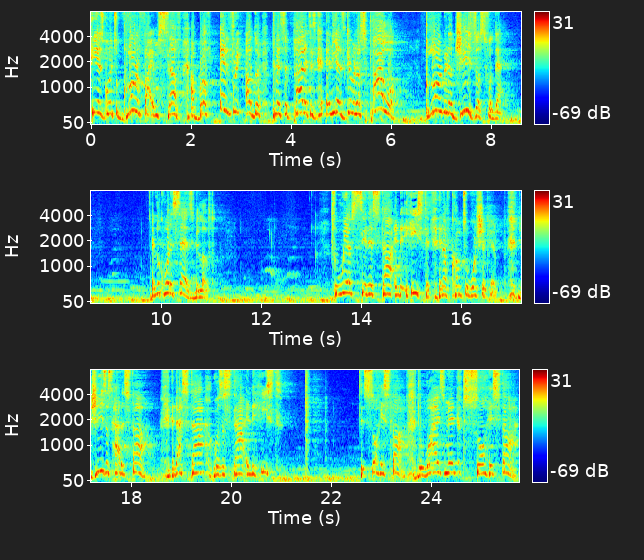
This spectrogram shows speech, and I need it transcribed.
he is going to glorify himself above every other principalities, and he has given us power. Glory be to Jesus for that. And look what it says, beloved. For we have seen his star in the east and have come to worship him. Jesus had a star, and that star was a star in the east. They saw his star. The wise men saw his star.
